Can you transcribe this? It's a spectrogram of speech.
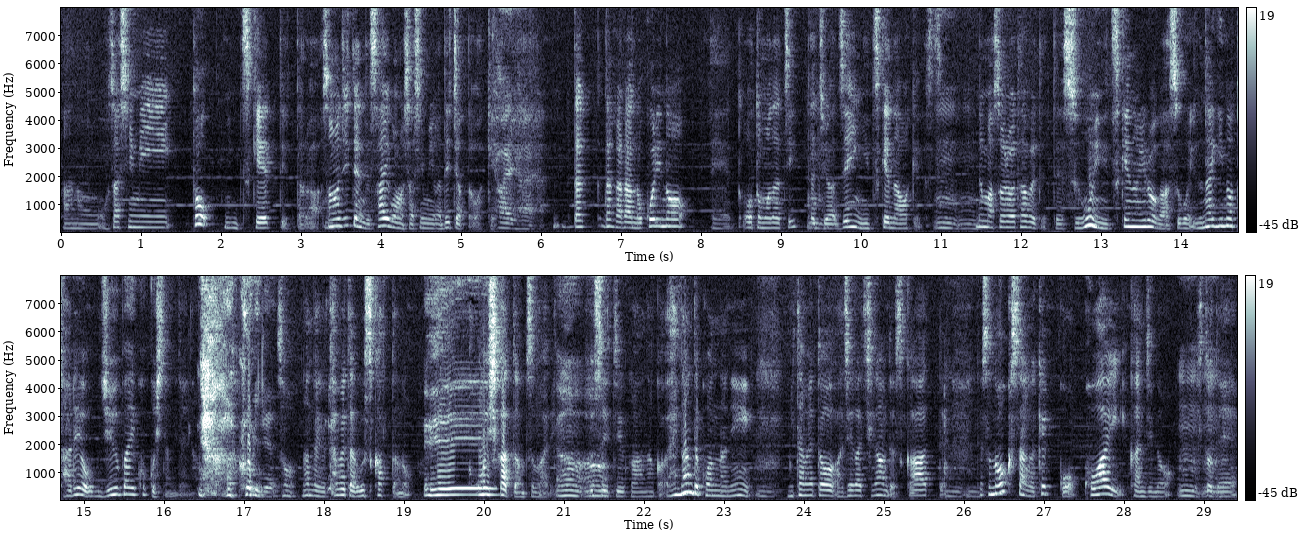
あのお刺身と煮付けって言ったらその時点で最後の刺身が出ちゃったわけ、はいはいはい。だだから残りの、えーとお友達たちは全員煮付けなわけです、うんうん。でまあそれを食べててすごい煮付けの色がすごいうなぎのタレを10倍濃くしたみたいな。濃いね。そう。なんだけど食べたら薄かったの。ええ美味しかったのつまり、うんうん。薄いっていうかなんかえなんでこんなにうん。見た目と味が違うんですかって、うんうん。でその奥さんが結構怖い感じの人で、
